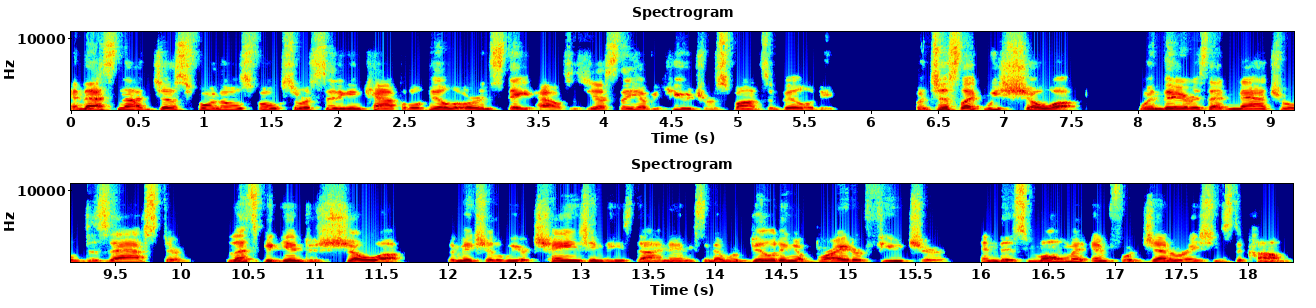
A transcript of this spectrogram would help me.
And that's not just for those folks who are sitting in Capitol Hill or in state houses. Yes, they have a huge responsibility. But just like we show up when there is that natural disaster, let's begin to show up to make sure that we are changing these dynamics and that we're building a brighter future in this moment and for generations to come.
